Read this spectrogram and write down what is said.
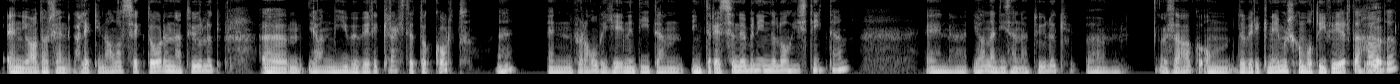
En ja, daar zijn gelijk in alle sectoren natuurlijk ehm, ja, nieuwe werkkrachten tekort. Hè? En vooral degenen die dan interesse hebben in de logistiek dan. En eh, ja, dan is dat natuurlijk ehm, een zaak om de werknemers gemotiveerd te houden.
